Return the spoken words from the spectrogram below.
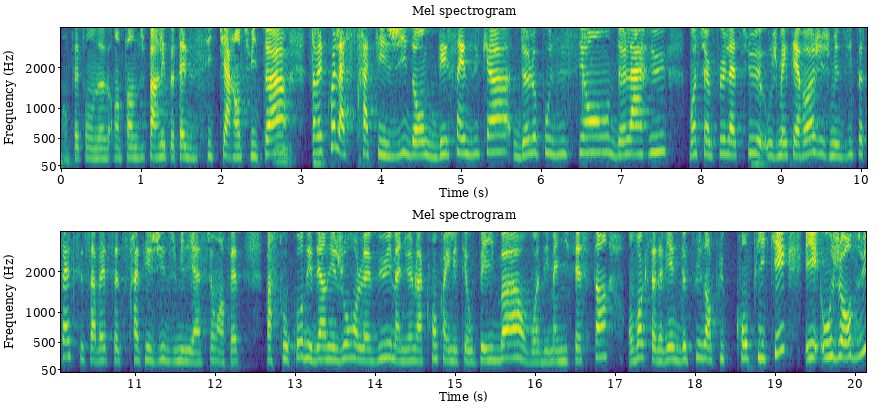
en fait, on a entendu parler peut-être d'ici 48 heures. Mm. Ça va être quoi la stratégie donc des syndicats, de l'opposition, de la rue? Moi, c'est un peu là-dessus où je m'interroge et je me dis peut-être que ça va être cette stratégie d'humiliation en fait, parce qu'au cours des derniers jours, on l'a vu, Emmanuel Macron quand il était aux Pays-Bas, on voit des manifestants, on voit que ça devient de plus en plus compliqué. Et aujourd'hui,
